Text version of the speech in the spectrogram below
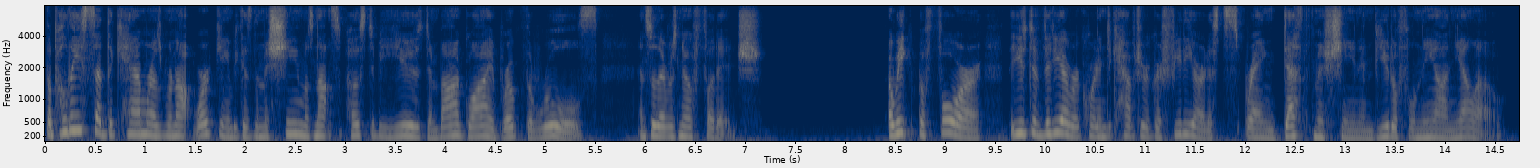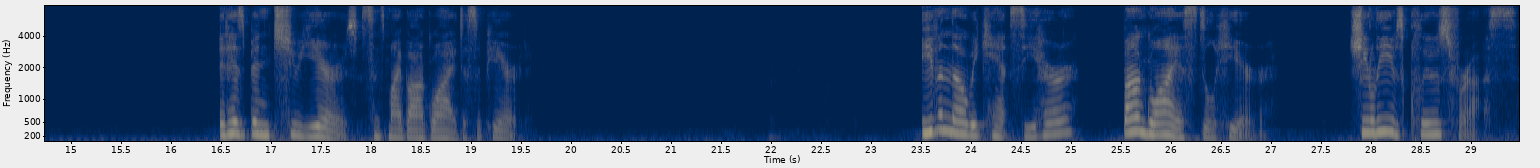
the police said the cameras were not working because the machine was not supposed to be used and Ba Guai broke the rules, and so there was no footage. A week before, they used a video recording to capture a graffiti artist spraying Death Machine in beautiful neon yellow. It has been two years since my Ba Guai disappeared. Even though we can't see her, Ba Guai is still here. She leaves clues for us.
